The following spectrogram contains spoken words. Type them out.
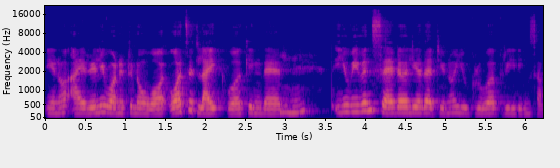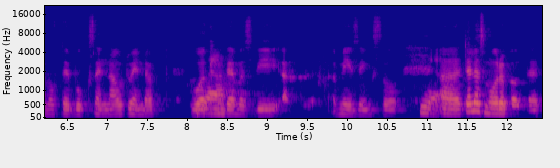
you know, I really wanted to know what what's it like working there. Mhm. You even said earlier that you know you grew up reading some of their books, and now to end up working Yeah. there must be uh, amazing. So, Yeah. uh, tell us more about that.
